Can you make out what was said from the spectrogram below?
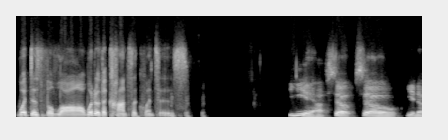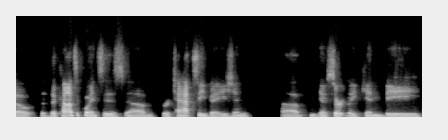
what does the law? What are the consequences? yeah, so so you know the, the consequences um, for tax evasion, uh, you know, certainly can be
